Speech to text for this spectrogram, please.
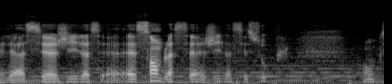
elle est assez agile, assez- elle semble assez agile, assez souple. Donc.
